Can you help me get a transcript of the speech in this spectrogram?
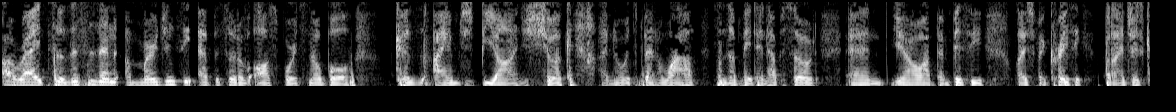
All right, so this is an emergency episode of All Sports No Bull because I am just beyond shook. I know it's been a while since I've made an episode, and you know I've been busy, life's been crazy, but I just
